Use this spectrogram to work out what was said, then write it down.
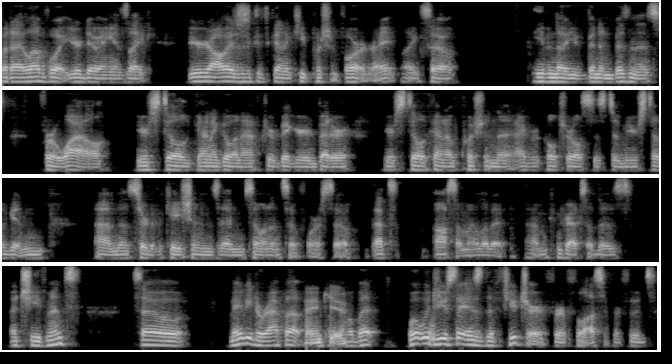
But I love what you're doing is like you're always going to keep pushing forward, right? Like so even though you've been in business for a while, you're still kind of going after bigger and better. You're still kind of pushing the agricultural system. You're still getting um, those certifications and so on and so forth. So that's awesome. I love it. Um, congrats on those achievements. So maybe to wrap up Thank you. a little bit, what would you say is the future for Philosopher Foods?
